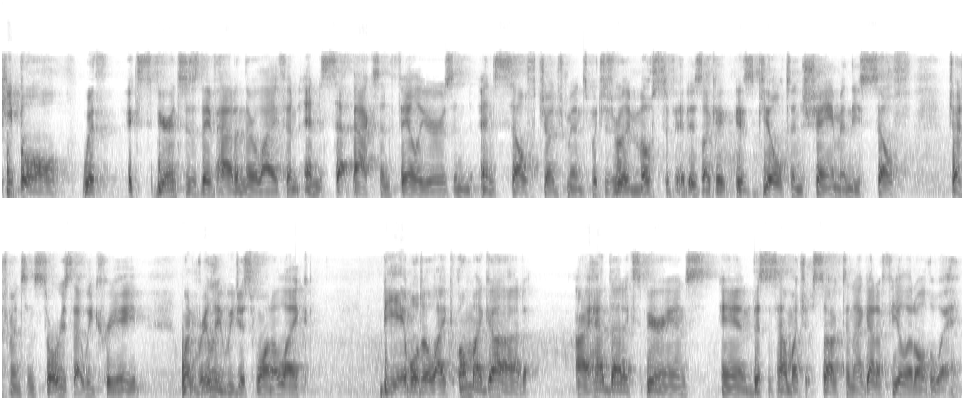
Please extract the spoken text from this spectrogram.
people with experiences they've had in their life and, and setbacks and failures and, and self judgments, which is really most of it, is like a, is guilt and shame and these self judgments and stories that we create when really we just want to like be able to like oh my god i had that experience and this is how much it sucked and i got to feel it all the way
